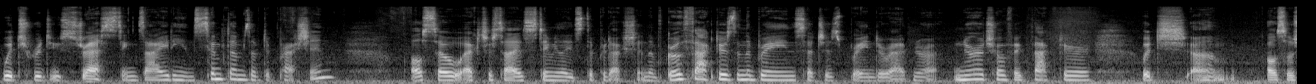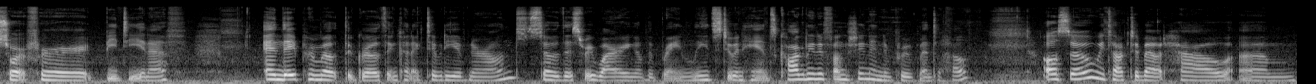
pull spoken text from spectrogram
which reduce stress, anxiety, and symptoms of depression. Also, exercise stimulates the production of growth factors in the brain, such as brain derived neuro- neurotrophic factor, which um, also short for BDNF. And they promote the growth and connectivity of neurons. So, this rewiring of the brain leads to enhanced cognitive function and improved mental health. Also, we talked about how um,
